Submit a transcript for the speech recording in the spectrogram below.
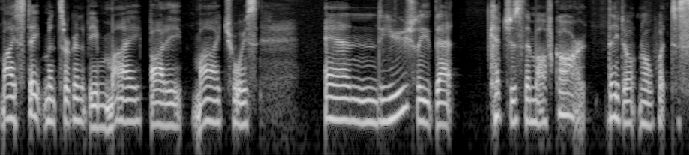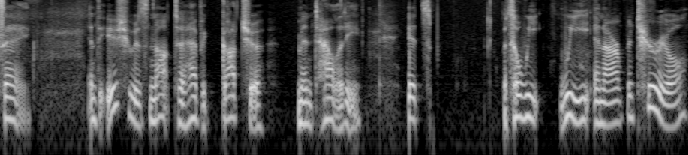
my statements are going to be my body, my choice. And usually that catches them off guard. They don't know what to say. And the issue is not to have a gotcha mentality. It's so we we in our material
